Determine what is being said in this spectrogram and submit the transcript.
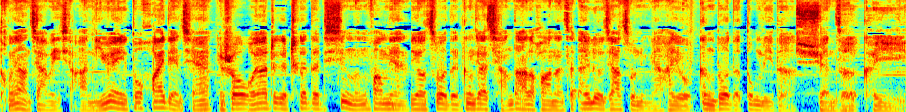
同样价位下啊，你愿意多花一点钱，你说我要这个车的性能方面要做的。更加强大的话呢，在 A 六家族里面还有更多的动力的选择可以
